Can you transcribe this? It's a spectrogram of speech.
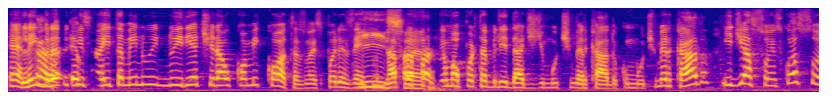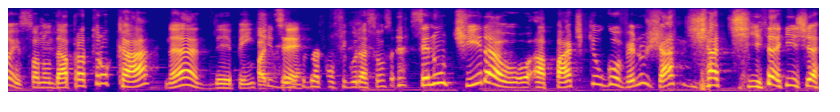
É, lembrando cara, que eu... isso aí também não, não iria tirar o come cotas, mas, por exemplo, isso, dá para é. fazer uma portabilidade de multimercado com multimercado e de ações com ações. Só não dá para trocar, né? De repente, Pode dentro ser. da configuração. Você não tira a parte que o governo já, já tira e já,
